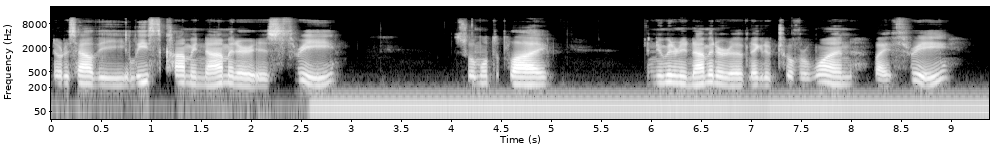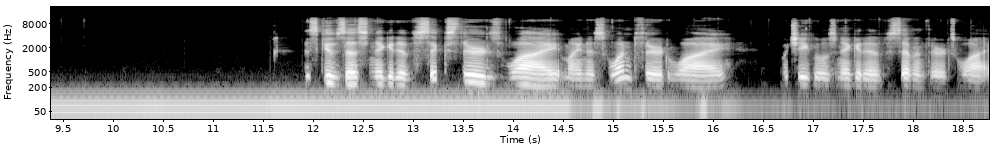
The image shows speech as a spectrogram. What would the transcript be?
Notice how the least common denominator is 3, so we'll multiply the numerator and denominator of negative 2 over 1 by 3. This gives us negative 6 thirds y minus 1 third y, which equals negative 7 thirds y.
